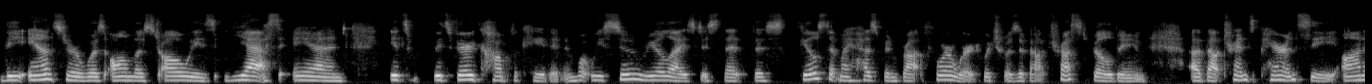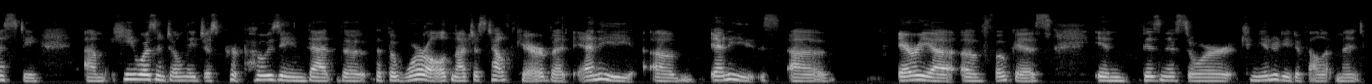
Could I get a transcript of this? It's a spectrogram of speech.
the answer was almost always yes. And it's it's very complicated. And what we soon realized is that the skills that my husband brought forward which was about trust building about transparency honesty um, he wasn't only just proposing that the that the world not just healthcare but any um, any uh, area of focus in business or community development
